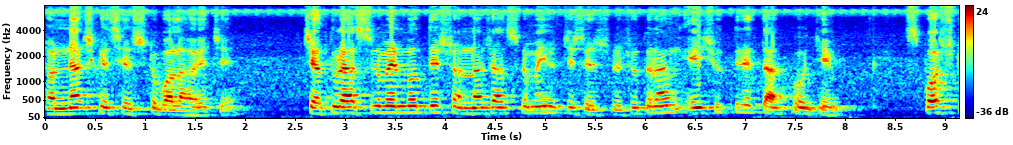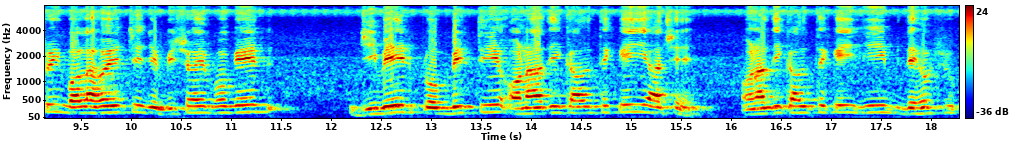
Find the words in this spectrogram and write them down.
সন্ন্যাসকে শ্রেষ্ঠ বলা হয়েছে। চতুরাশ্রমের মধ্যে সন্ন্যাস আশ্রমেই হচ্ছে শ্রেষ্ঠ। সুতরাং এই সূত্রের তাৎপর্যে, স্পষ্টই বলা হয়েছে যে বিষয়ভোগের জীবের প্রবৃত্তি অনাদিকাল থেকেই আছে। অনাদিকাল থেকেই জীব, দেহ সুখ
